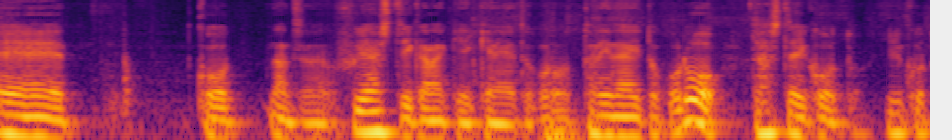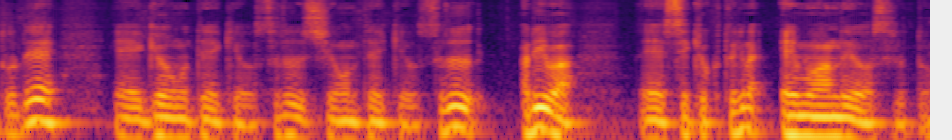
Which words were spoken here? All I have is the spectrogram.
えー、こう、なんていうの、増やしていかなきゃいけないところ、足りないところを出していこうということで、えー、業務提携をする、資本提携をする、あるいは、えー、積極的な M&A をすると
